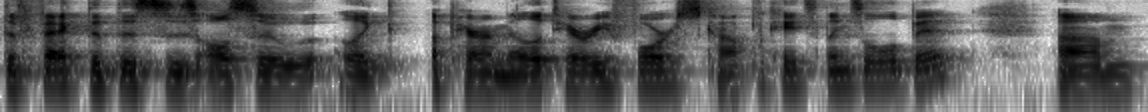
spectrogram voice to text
the fact that this is also like a paramilitary force complicates things a little bit. Um,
